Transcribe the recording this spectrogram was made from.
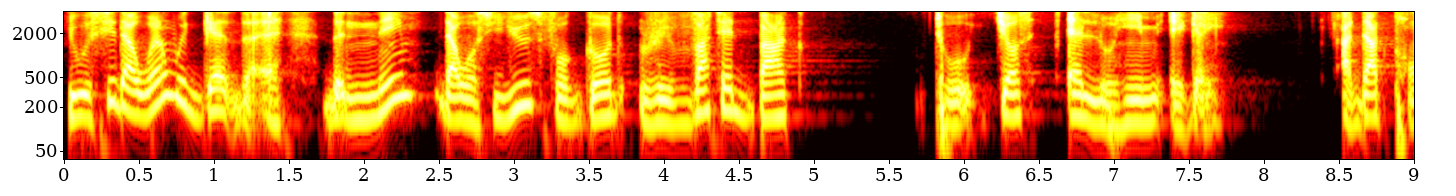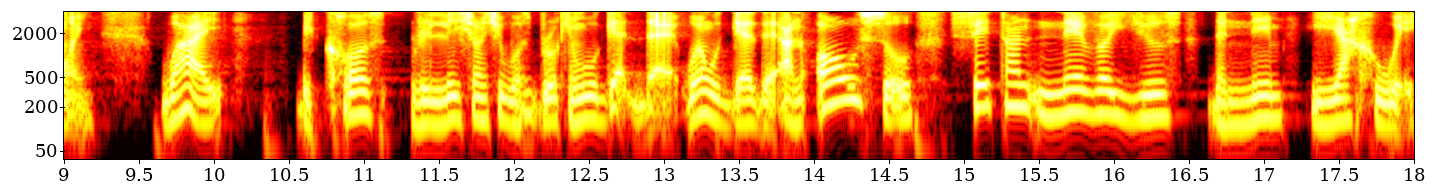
You will see that when we get there, the name that was used for God reverted back to just Elohim again. At that point. Why? Because relationship was broken. We'll get there when we get there. And also, Satan never used the name Yahweh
